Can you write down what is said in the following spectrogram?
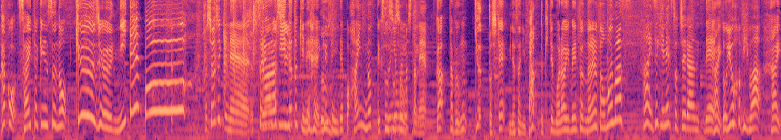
過去最多件数の92店舗。まあ正直ねそれを聞いた時ね、うん。92店舗入んのって普通に思いましたね。が多分ギュッとして皆さんにバッと来てもらうイベントになれると思います。はいぜひねそちらで、はい。土曜日ははい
